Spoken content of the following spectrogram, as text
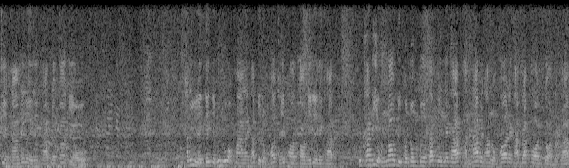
เตรียมน้ำได้เลยนะครับ แล้วก็เดี๋ยวท่านที่อยู่ในเต็นท์อย่าเพิ่งลุกออกมานะครับเดี๋ยวหลวงพ่อจะให้พรตอนนี้เลยนะครับ ทุกท่านที่อยู่ข้างนอกหยุดประนมเบอร์แป๊บนึงนะครับหันหน้าไปทางหลวงพ่อนะครับ รับพรก่อนนะครับ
